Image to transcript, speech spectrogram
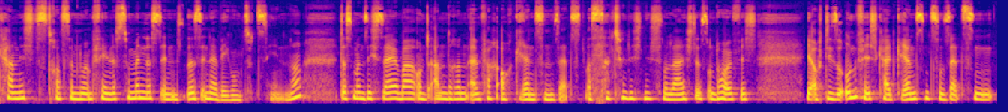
kann ich es trotzdem nur empfehlen, es zumindest in, das in Erwägung zu ziehen. Ne? Dass man sich selber und anderen einfach auch Grenzen setzt, was natürlich nicht so leicht ist und häufig ja auch diese Unfähigkeit, Grenzen zu setzen,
